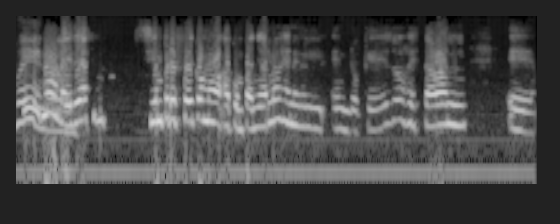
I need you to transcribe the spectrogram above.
bueno. no, la idea siempre fue como acompañarlos en, el, en lo que ellos estaban... Eh,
